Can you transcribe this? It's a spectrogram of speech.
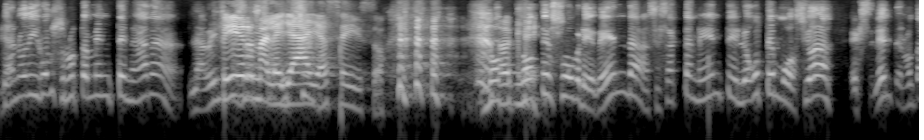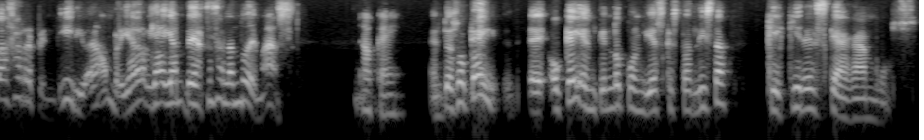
ya no digo absolutamente nada. La Fírmale, ya, ya se hizo. no, no, te sobrevendas, exactamente. Luego te emocionas. Excelente, no te vas a arrepentir. Y, ah, hombre, ya, ya, ya, estás hablando de más. Ok. Entonces, ok, eh, ok, entiendo con 10 que estás lista. ¿Qué quieres que hagamos?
